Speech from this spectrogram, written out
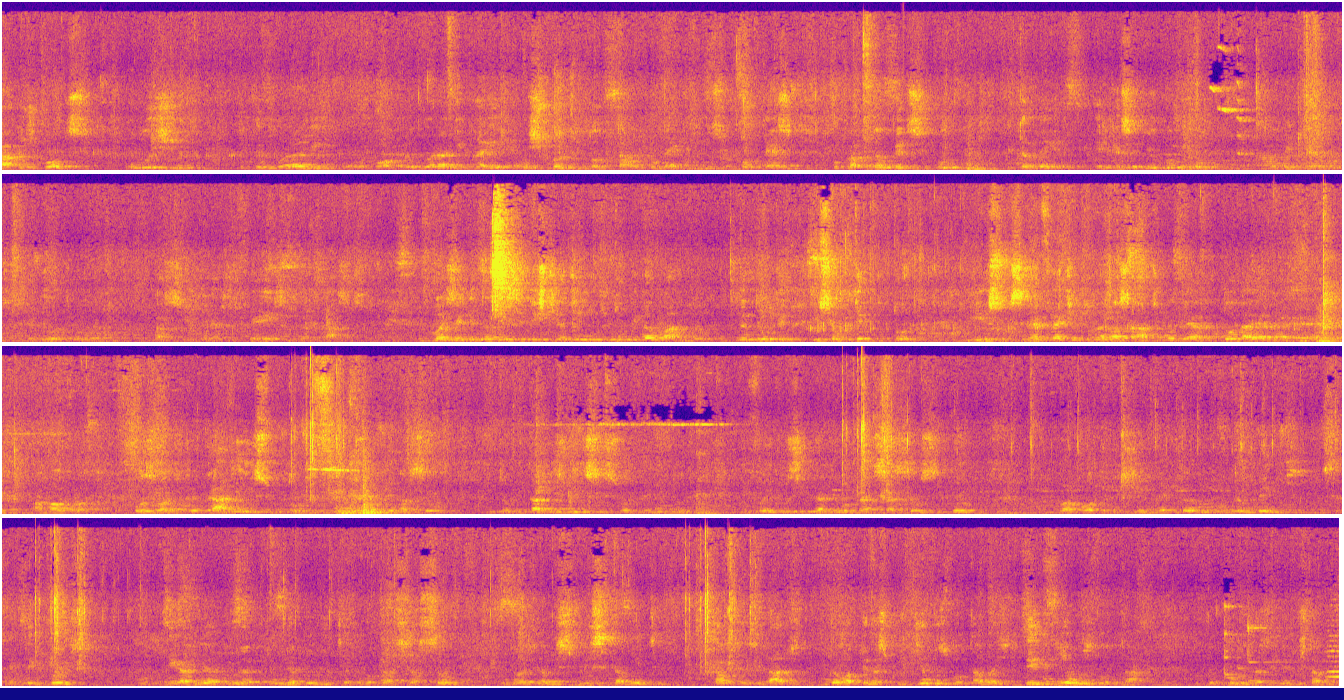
Carlos Gomes elogia o Guarani, o ópera do Guarani. Para ele é um espanto total como é que isso acontece. O próprio Dom Pedro II, que também ele recebeu o novo, também recebeu a passivo, né, as referências, as raças, mas ele também se vestia de tupinambá. Isso é o tempo todo. E isso que se reflete em toda a nossa arte moderna. Toda ela é. Oswald de Andrade é isso tudo. A combinação do tropicalismo em si sua plenitude. E foi inclusive a democratização se deu com a volta de Chico Betano, e também em 72, porque a alinhadura ia permitir a democratização e nós já explicitamente exilados, não apenas podíamos voltar, mas devíamos voltar o povo brasileiro estava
